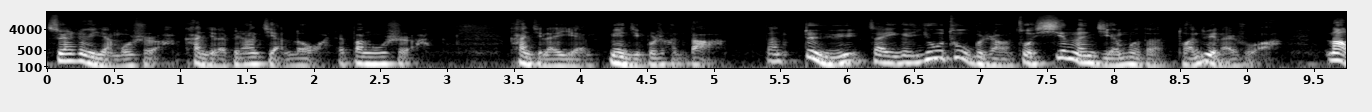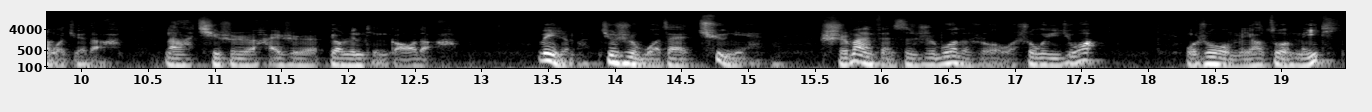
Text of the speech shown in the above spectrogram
虽然这个演播室啊看起来非常简陋啊，这办公室啊看起来也面积不是很大，但对于在一个 YouTube 上做新闻节目的团队来说啊，那我觉得啊，那其实还是标准挺高的啊。为什么？就是我在去年十万粉丝直播的时候，我说过一句话，我说我们要做媒体，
